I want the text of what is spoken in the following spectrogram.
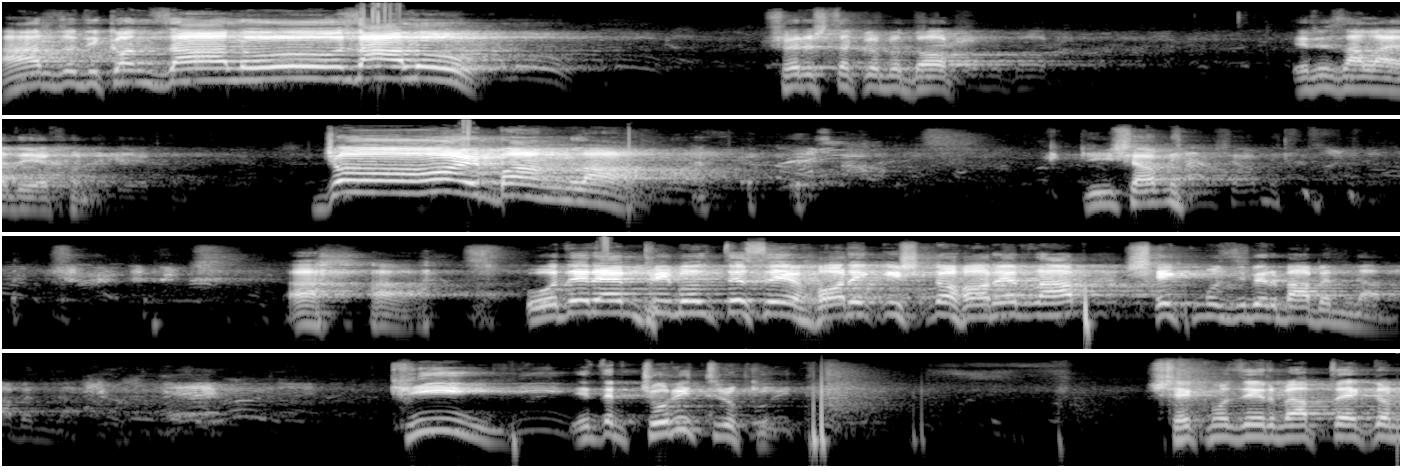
আর যদি কন, জালো জালো। ফেরেস্তা করবে দর এর জ্বালায় দে এখন জয় বাংলা! কি সামনে? ওদের এমপি বলতেছে, হরে কৃষ্ণ, হরের নাম শেখ মুজিবের বাবের নাম। কি? এদের চরিত্র কি? শেখ মুজিবের বাপ তো একজন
